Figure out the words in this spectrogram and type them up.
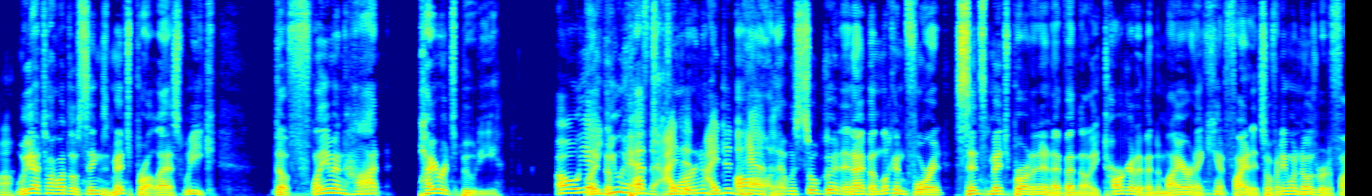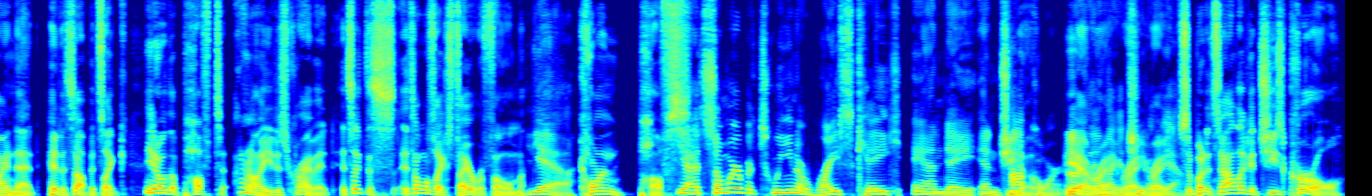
Huh. we got to talk about those things Mitch brought last week. The flaming Hot Pirates booty. Oh yeah, like you had that. I corn. didn't. I didn't oh, have it. that was so good, and I've been looking for it since Mitch brought it in. I've been to like Target, I've been to Meijer, and I can't find it. So if anyone knows where to find that, hit us up. It's like you know the puffed. I don't know how you describe it. It's like this. It's almost like styrofoam yeah. corn puffs. Yeah, it's somewhere between a rice cake and a and Cheeto. popcorn. or- Yeah, right, like a right, Cheeto, right. Yeah, So, but it's not like a cheese curl,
